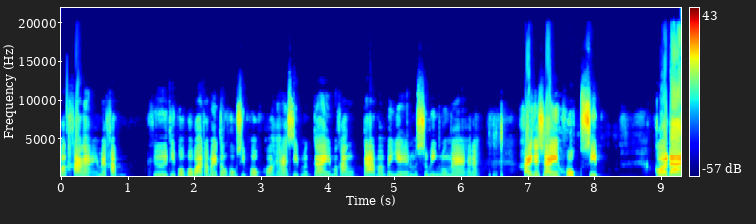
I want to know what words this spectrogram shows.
บางครั้งอะเห็นไหมครับคือที่ผมบอกว่าทำไมต้อง 66 เพราะ 50 มันใกล้บางครั้งกราฟมันไปแย่แล้วมันสวิงลงมาฮะนะ ใครจะใช้ 60 ก็ได้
